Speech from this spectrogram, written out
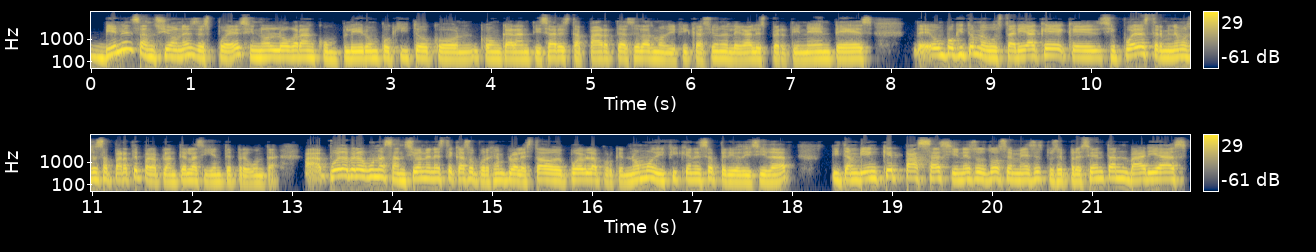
Vienen sanciones después si no logran cumplir un poquito con, con garantizar esta parte, hacer las modificaciones legales pertinentes. Un poquito me gustaría que, que, si puedes, terminemos esa parte para plantear la siguiente pregunta. Ah, ¿Puede haber alguna sanción en este caso, por ejemplo, al Estado de Puebla porque no modifiquen esa periodicidad? Y también, ¿qué pasa si en esos 12 meses pues, se presentan varias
